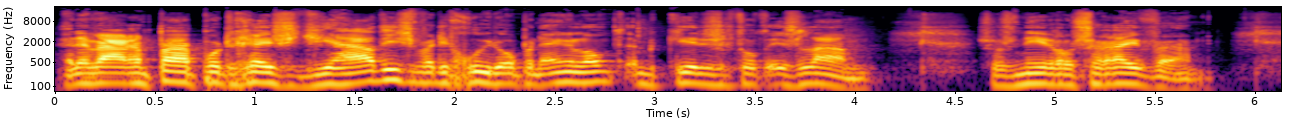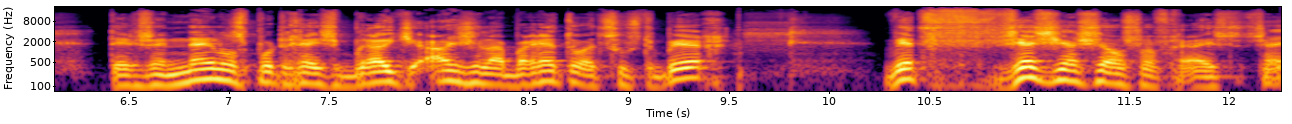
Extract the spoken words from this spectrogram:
En er waren een paar Portugese jihadis, maar die groeiden op in Engeland en bekeerden zich tot islam. Zoals Nero Saraiva. Tegen zijn Nederlands-Portugese bruidje Angela Barreto uit Soesterberg werd zes jaar celstraf geëist. Zij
